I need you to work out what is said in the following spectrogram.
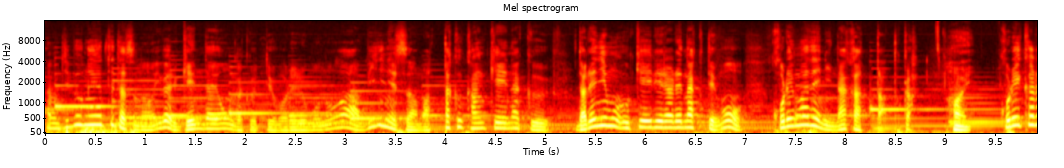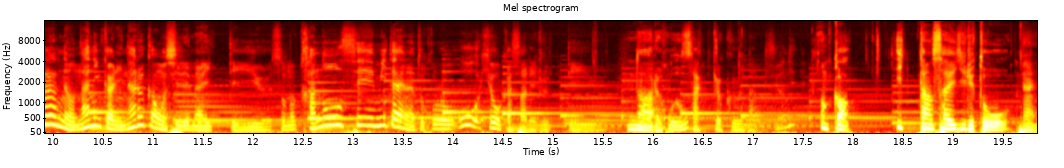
あの自分がやってたそのいわゆる現代音楽って呼ばれるものはビジネスは全く関係なく誰にも受け入れられなくてもこれまでになかったとかはい。これからの何かになるかもしれないっていうその可能性みたいなところを評価されるっていうなるほど。まあ作曲なんですよね。なんか一旦遮るとはい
